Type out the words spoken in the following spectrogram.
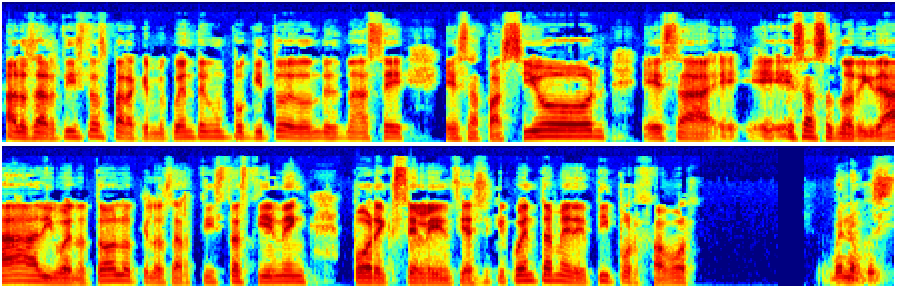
a los artistas para que me cuenten un poquito de dónde nace esa pasión, esa, e, e, esa sonoridad y bueno, todo lo que los artistas tienen por excelencia. Así que cuéntame de ti, por favor. Bueno, pues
